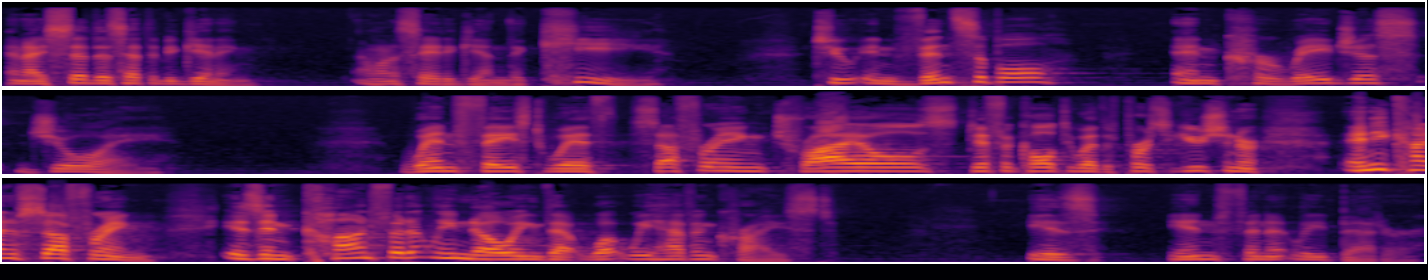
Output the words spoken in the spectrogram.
And I said this at the beginning. I want to say it again. The key to invincible and courageous joy when faced with suffering, trials, difficulty, whether it's persecution or any kind of suffering, is in confidently knowing that what we have in Christ is infinitely better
